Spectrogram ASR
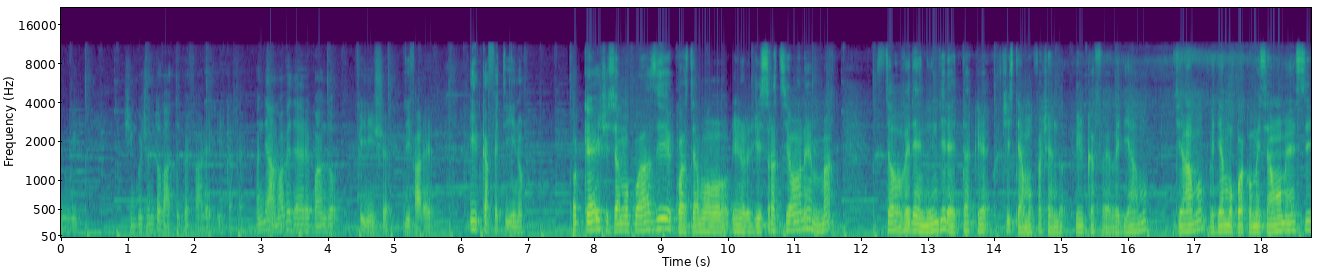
lui. 500 watt per fare il caffè. Andiamo a vedere quando finisce di fare il caffettino. Ok ci siamo quasi. Qua stiamo in registrazione ma sto vedendo in diretta che ci stiamo facendo il caffè vediamo. Vediamo vediamo qua come siamo messi.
